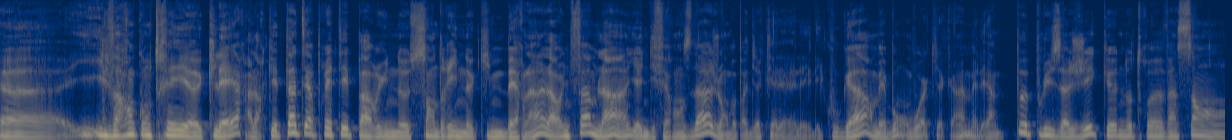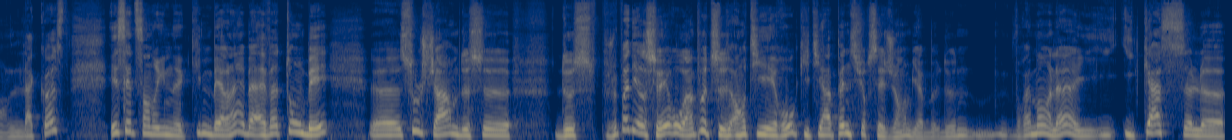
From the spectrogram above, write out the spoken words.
Euh, il va rencontrer euh, Claire, alors qui est interprétée par une Sandrine Kimberlin. Alors une femme là, hein, il y a une différence d'âge. On va pas dire qu'elle est, est- cougar, mais bon, on voit qu'il y a quand même, elle est un peu plus âgée que notre Vincent Lacoste. Et cette Sandrine Kimberlin, eh ben, elle va tomber euh, sous le charme de ce, de ce, je veux pas dire ce héros, un peu de ce anti-héros qui tient à peine sur ses jambes. Il y a de, vraiment là, il, casse le,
